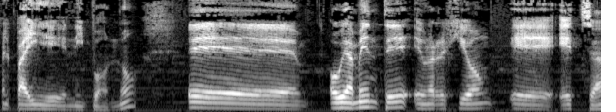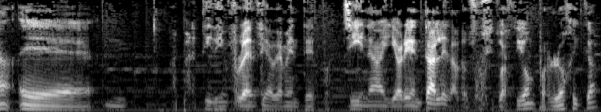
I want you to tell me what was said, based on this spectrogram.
el país nipón, ¿no? Eh, obviamente es una región hecha de influencia, obviamente, pues, china y orientales, dado su situación, por lógica,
